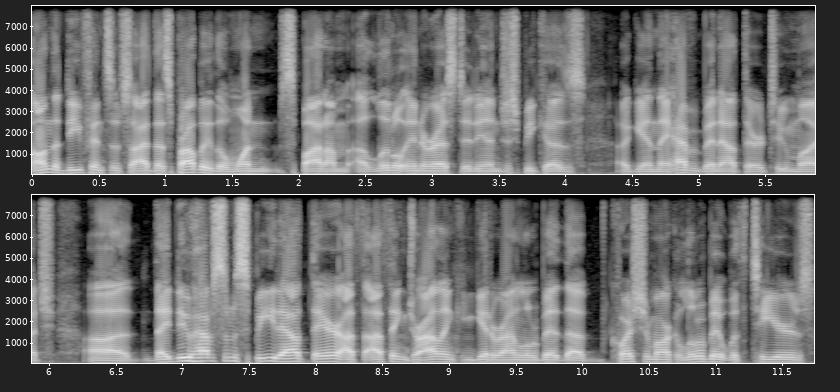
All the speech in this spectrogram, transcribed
on the defensive side, that's probably the one spot I'm a little interested in, just because again they haven't been out there too much. Uh, they do have some speed out there. I, th- I think Dreiling can get around a little bit. The question mark a little bit with Tears,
